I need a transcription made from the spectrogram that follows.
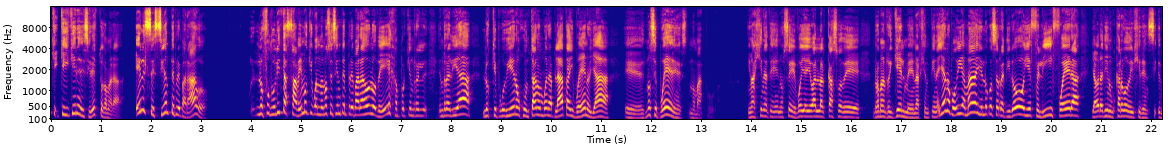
¿qué quiere decir esto, camarada? Él se siente preparado. Los futbolistas sabemos que cuando no se sienten preparados lo dejan, porque en, realidad los que pudieron juntaron buena plata y bueno, ya eh, no se puede nomás. Imagínate, no sé, voy a llevarlo al caso de Román Riquelme en Argentina. Ya no podía más y el loco se retiró y es feliz fuera y ahora tiene un cargo de dirigencial.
